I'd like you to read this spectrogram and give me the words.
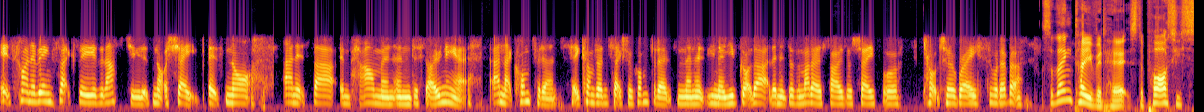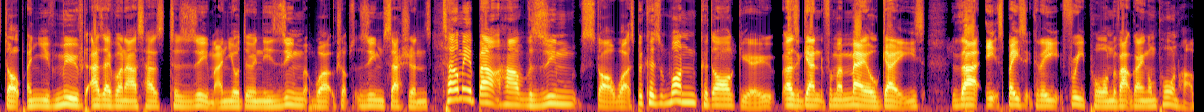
it's kind of being sexy is an attitude. It's not a shape. It's not, and it's that empowerment and disowning it and that confidence. It comes under sexual confidence, and then it, you know you've got that. Then it doesn't matter size or shape or culture, race, whatever. So then COVID hits, the party stop, and you've moved as everyone else has to Zoom, and you're doing these Zoom workshops, Zoom sessions. Tell me about how the Zoom style works, because one could argue, as again from a male gaze, that it's basically free porn without going on Pornhub.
